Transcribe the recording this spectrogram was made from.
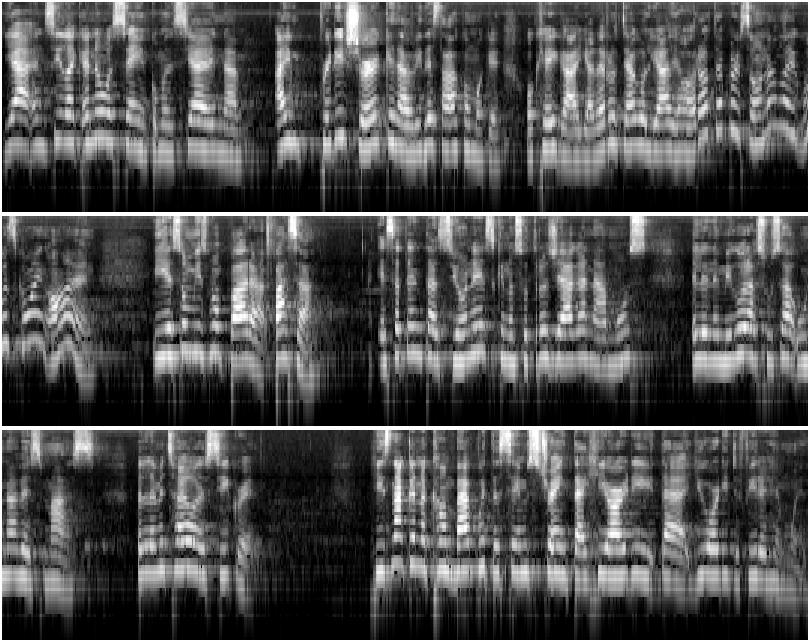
Yeah, and see, like Anna was saying, como decía Edna, I'm pretty sure que David estaba como que, okay, God, ya derroté a Goliat, y ahora otra persona, like, what's going on? Y eso mismo para, pasa. Esas tentaciones que nosotros ya ganamos, el enemigo las usa una vez más. But let me tell you a secret. He's not going to come back with the same strength that he already that you already defeated him with.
